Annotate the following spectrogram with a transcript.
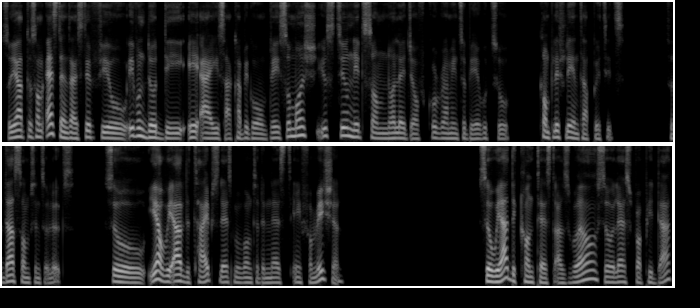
So yeah, to some extent, I still feel even though the AIs are capable of doing so much, you still need some knowledge of programming to be able to completely interpret it. So that's something to look. So yeah, we have the types. Let's move on to the next information. So we had the context as well. So let's repeat that.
